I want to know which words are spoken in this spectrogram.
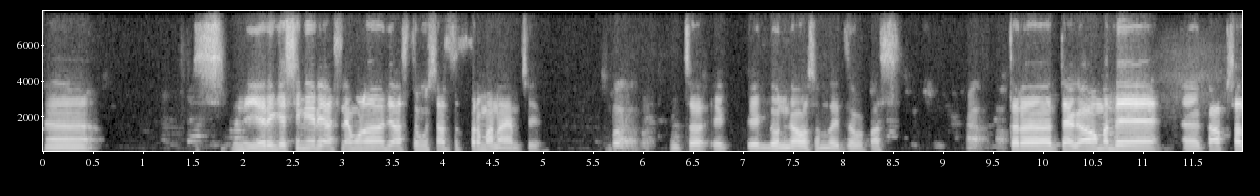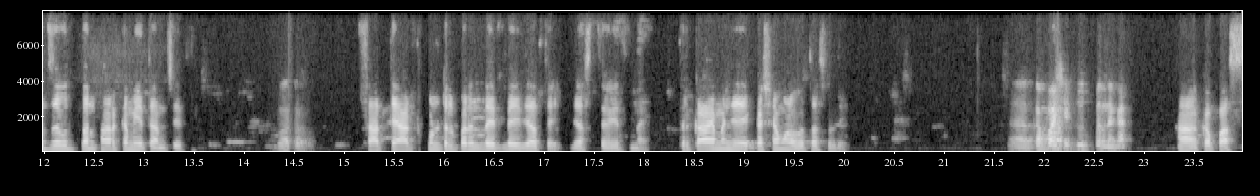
म्हणजे इरिगेशन एरिया असल्यामुळं जास्त ऊसाचं प्रमाण आहे आमच्या इथे. बरोबर. तुमचं एक एक दोन गाव समजा जवळपास. तर त्या गावामध्ये कापसाचं उत्पन्न फार कमी येतं आमच्या इथे. सात ते आठ क्विंटल पर्यंत इथले जाते जास्त येत नाही. तर काय म्हणजे कशामुळे होत असेल ते? कपाशीचं उत्पन्न का? हा कपास.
